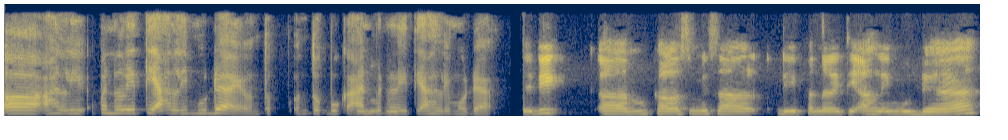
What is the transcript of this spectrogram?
eh, ahli peneliti ahli muda ya untuk untuk bukaan Mm-mm. peneliti ahli muda. Jadi em, kalau semisal di peneliti ahli muda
